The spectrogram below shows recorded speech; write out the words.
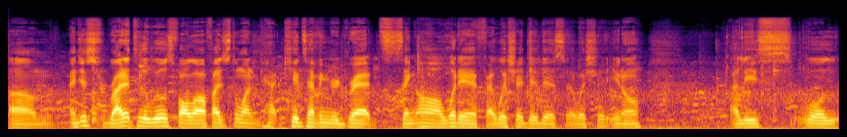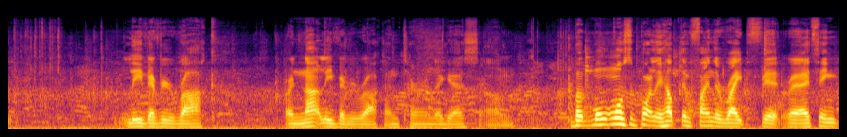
Um, and just ride it till the wheels fall off. I just don't want ha- kids having regrets, saying, "Oh, what if? I wish I did this. I wish I, you know." At least we'll leave every rock, or not leave every rock unturned. I guess. Um, but mo- most importantly, help them find the right fit. Right. I think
